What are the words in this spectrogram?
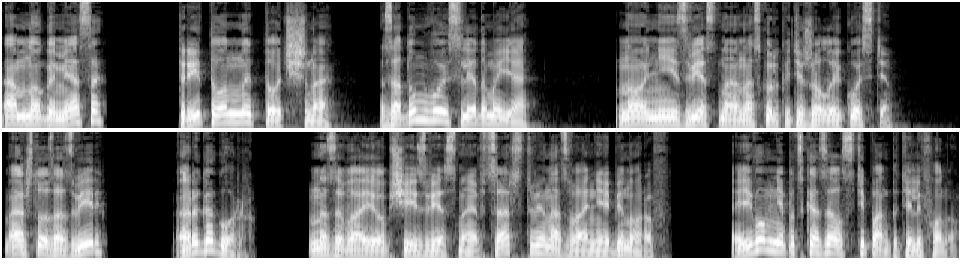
А много мяса? Три тонны точно. Задумываюсь следом и я. Но неизвестно, насколько тяжелые кости. А что за зверь? Рогогор. Называю общеизвестное в царстве название биноров. Его мне подсказал Степан по телефону.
